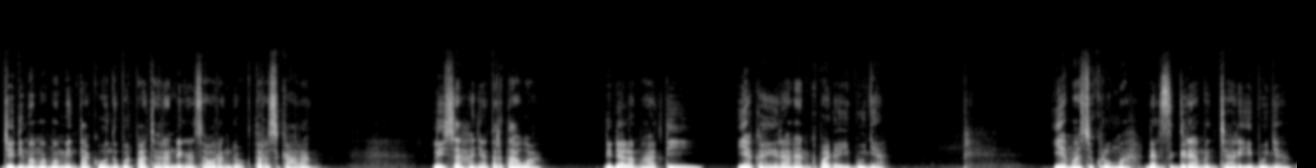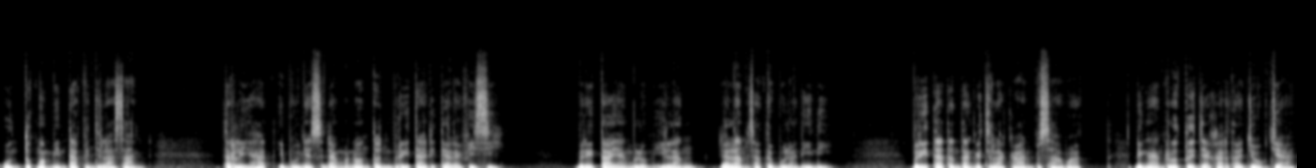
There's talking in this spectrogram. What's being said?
jadi mama memintaku untuk berpacaran dengan seorang dokter sekarang. Lisa hanya tertawa. Di dalam hati, ia keheranan kepada ibunya. Ia masuk rumah dan segera mencari ibunya untuk meminta penjelasan. Terlihat ibunya sedang menonton berita di televisi. Berita yang belum hilang dalam satu bulan ini. Berita tentang kecelakaan pesawat dengan rute Jakarta-Jogja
